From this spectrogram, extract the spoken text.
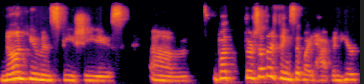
non-human species. Um, but there's other things that might happen here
